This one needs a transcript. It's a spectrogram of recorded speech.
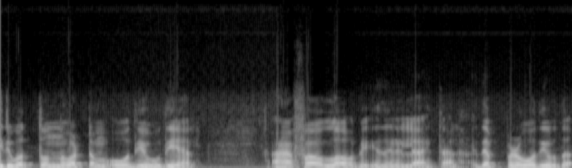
ഇരുപത്തൊന്ന് വട്ടം ഓതി ഊതിയാൽ. ആഫാ ഉള്ളാഹുബി ഇതിനില്ലാഹി താല ഇതെപ്പോഴും ഓതി ഊതുക.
